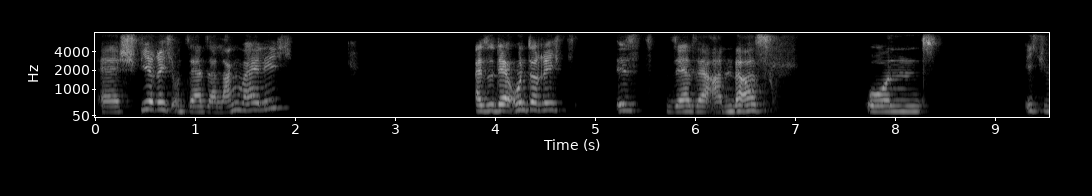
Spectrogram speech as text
äh, schwierig und sehr, sehr langweilig. Also der Unterricht ist sehr, sehr anders und ich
